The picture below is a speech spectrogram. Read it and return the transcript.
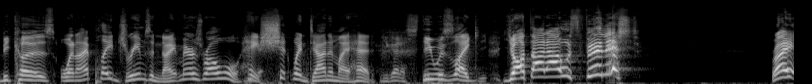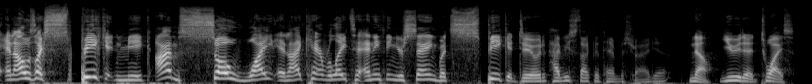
because when I played Dreams and Nightmares, Raul, hey, shit went down in my head. You gotta stick He it- was like, "Y'all thought I was finished." Right? And I was like, speak it, Meek. I'm so white and I can't relate to anything you're saying, but speak it, dude. Have you stuck the Tampa stride yet? No, you did twice.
